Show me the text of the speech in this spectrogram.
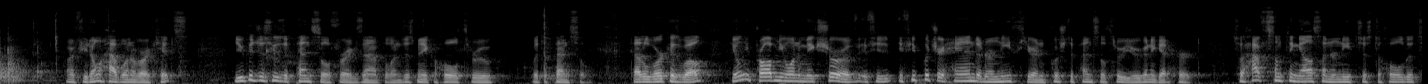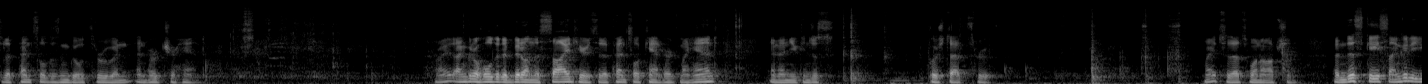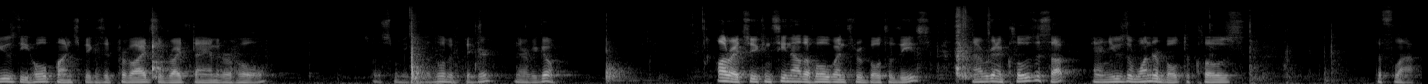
or if you don't have one of our kits, you could just use a pencil, for example, and just make a hole through with the pencil. That'll work as well. The only problem you want to make sure of, if you, if you put your hand underneath here and push the pencil through, you're going to get hurt. So have something else underneath just to hold it so the pencil doesn't go through and, and hurt your hand. All right, I'm going to hold it a bit on the side here so the pencil can't hurt my hand, and then you can just push that through right? So that's one option. But in this case, I'm going to use the hole punch because it provides the right diameter hole. So let's make it a little bit bigger. There we go. All right, so you can see now the hole went through both of these. Now we're going to close this up and use the WondrBolt to close the flap.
